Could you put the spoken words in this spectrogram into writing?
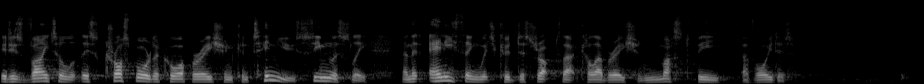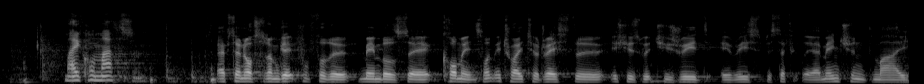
It is vital that this cross-border cooperation continues seamlessly and that anything which could disrupt that collaboration must be avoided. Michael Matheson. President Officer, I'm grateful for the members' uh, comments. Let me try to address the issues which you read, uh, raised specifically. I mentioned my,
